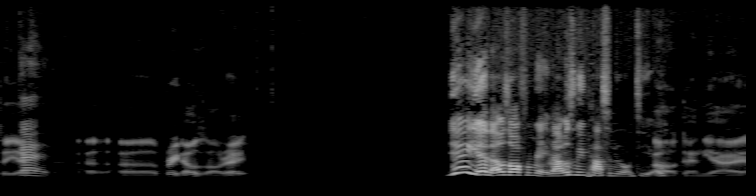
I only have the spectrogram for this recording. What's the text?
So Go yeah. ahead. Uh, uh, Bree, that was all right. Yeah, yeah, that was all for me. That was me passing it on to you. Oh, then yeah,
